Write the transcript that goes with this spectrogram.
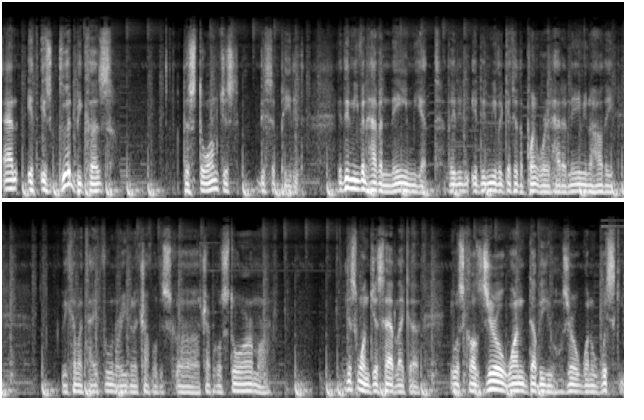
and it is good because the storm just dissipated. It didn't even have a name yet. They didn't. It didn't even get to the point where it had a name. You know how they become a typhoon or even a tropical uh, tropical storm, or this one just had like a. It was called Zero One W Zero One Whiskey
